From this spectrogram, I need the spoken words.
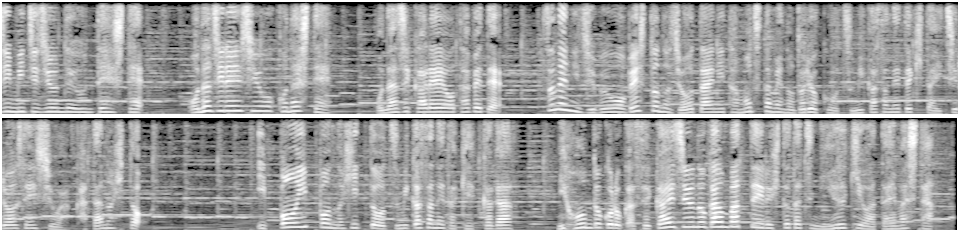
じ道順で運転して同じ練習をこなして同じカレーを食べて常に自分をベストの状態に保つための努力を積み重ねてきたイチロー選手は型の人。一本一本のヒットを積み重ねた結果が日本どころか世界中の頑張っている人たちに勇気を与えました。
